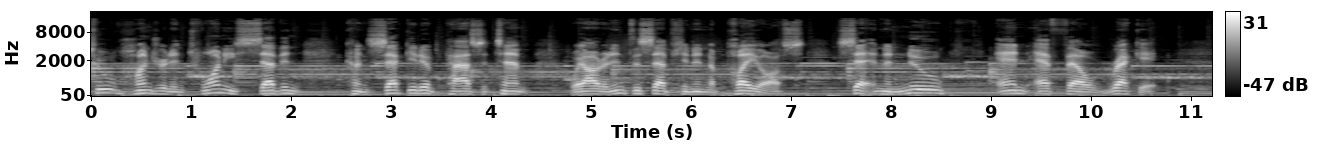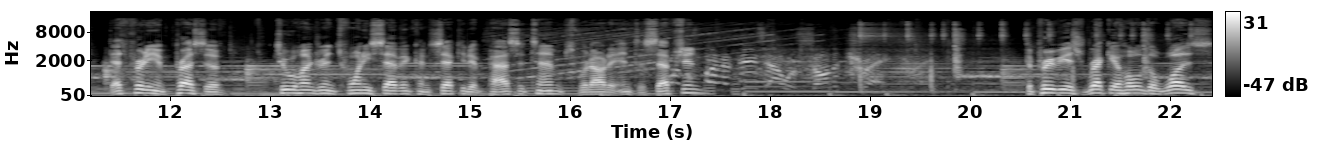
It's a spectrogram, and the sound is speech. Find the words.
227 consecutive pass attempt without an interception in the playoffs, setting a new NFL record. That's pretty impressive 227 consecutive pass attempts without an interception. The previous record holder was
